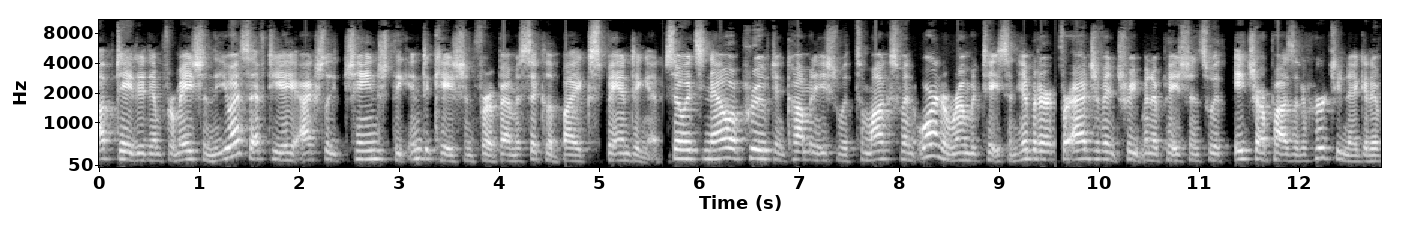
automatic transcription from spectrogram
updated information, the US FDA actually changed the indication for abemaciclib by expanding it. So, it's now approved in combination with tamoxifen or an aromatase inhibitor for adjuvant treatment of patients with HR positive, HER2 negative,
